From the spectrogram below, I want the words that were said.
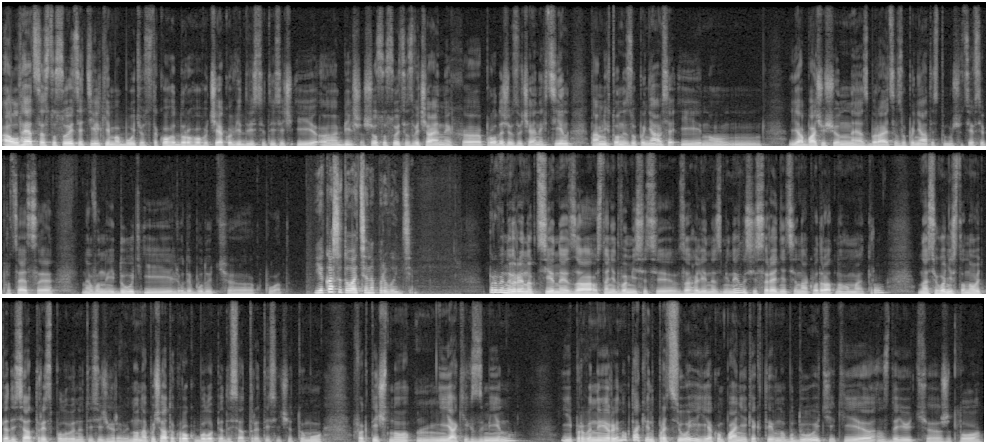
Але це стосується тільки, мабуть, ось такого дорогого чеку від 200 тисяч і е, більше. Що стосується звичайних е, продажів, звичайних цін, там ніхто не зупинявся, і ну, я бачу, що не збирається зупинятись, тому що ці всі процеси е, вони йдуть і люди будуть купувати. Яка ситуація на первинці? Первинний ринок ціни за останні два місяці взагалі не змінились, і середня ціна квадратного метру на сьогодні становить 53,5 тисяч гривень. Ну, на початок року було 53 тисячі, тому фактично ніяких змін І первинний ринок так він працює. Є компанії, які активно будують, які е, здають е, житло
